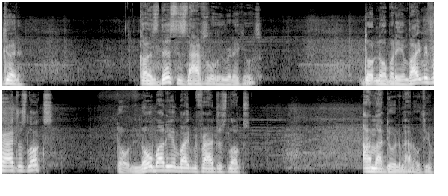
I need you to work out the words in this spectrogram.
Good. Because this is absolutely ridiculous. Don't nobody invite me for Hadros Lux. Don't nobody invite me for Hadros Lux. I'm not doing the battle with you.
